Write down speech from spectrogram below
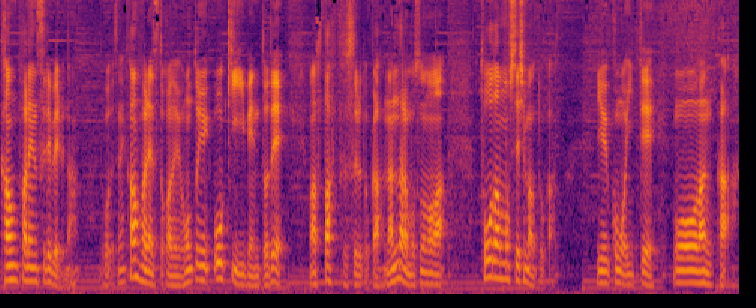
カンファレンスレベルなところですね。カンファレンスとかで本当に大きいイベントで、まあ、スタッフするとか、なんならもうそのまま登壇もしてしまうとかいう子もいて、もうなんか、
